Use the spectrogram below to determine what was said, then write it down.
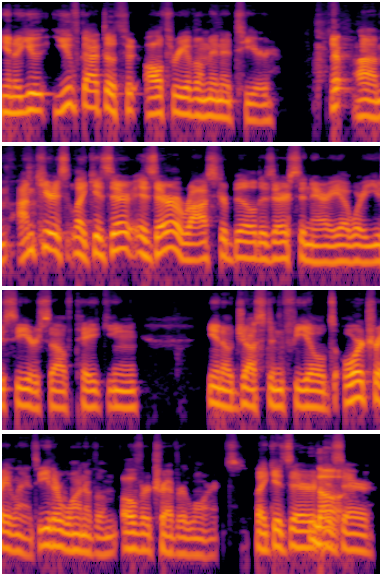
you know you you've got the th- all three of them in a tier. Yep. Um, I'm curious. Like, is there is there a roster build? Is there a scenario where you see yourself taking? You know Justin Fields or Trey Lance, either one of them over Trevor Lawrence? Like, is there is No. there?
